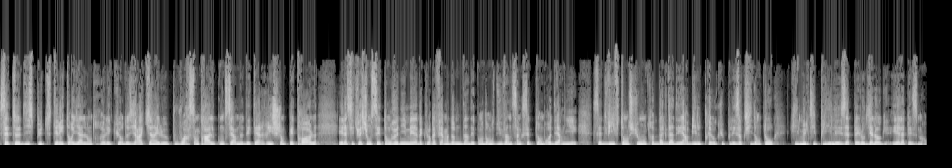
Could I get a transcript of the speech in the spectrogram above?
Cette dispute territoriale entre les Kurdes irakiens et le pouvoir central concerne des terres riches en pétrole et la situation s'est envenimée avec le référendum d'indépendance du 25 septembre dernier. Cette vive tension entre Bagdad et Erbil préoccupe les Occidentaux qui multiplie les appels au dialogue et à l'apaisement.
